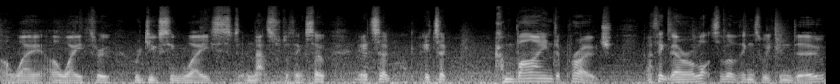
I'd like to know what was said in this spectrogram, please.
our way our way through reducing waste and that sort of thing. So it's a it's a combined approach. I think there are lots of other things we can do,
